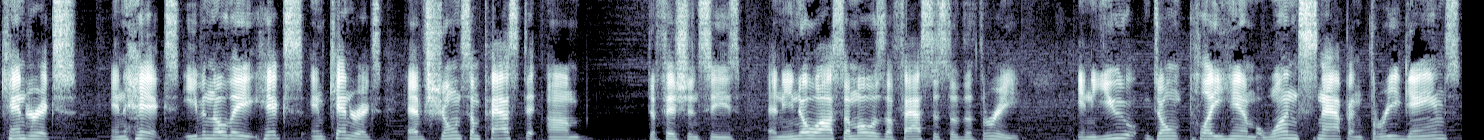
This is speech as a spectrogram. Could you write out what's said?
Kendricks and Hicks, even though they Hicks and Kendricks have shown some past um, deficiencies, and you know Asamoah is the fastest of the three, and you don't play him one snap in three games,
